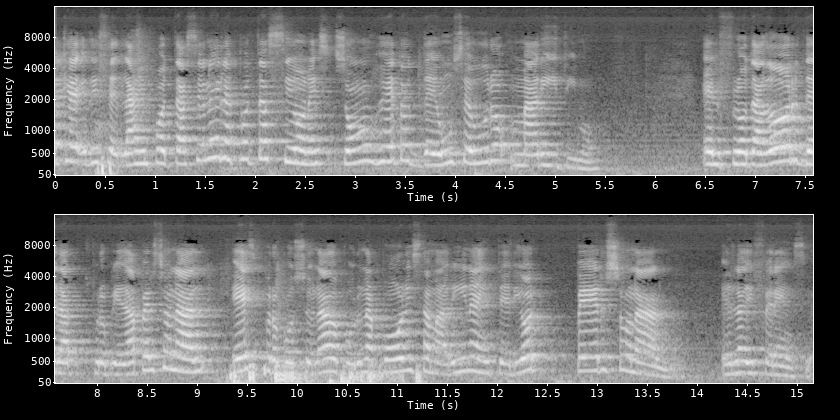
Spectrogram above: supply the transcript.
ver qué dice, las importaciones y las exportaciones son objetos de un seguro marítimo. El flotador de la propiedad personal es proporcionado por una póliza marina interior personal. Es la diferencia.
